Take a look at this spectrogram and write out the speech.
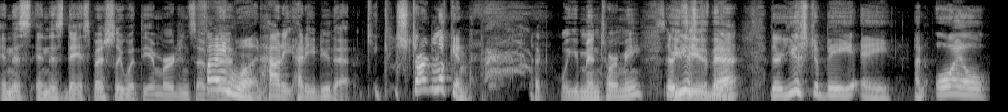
in this in this day, especially with the emergence of Find the, one. How do you, how do you do that? Start looking. Will you mentor me? There used to be that. A, there used to be a an oil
